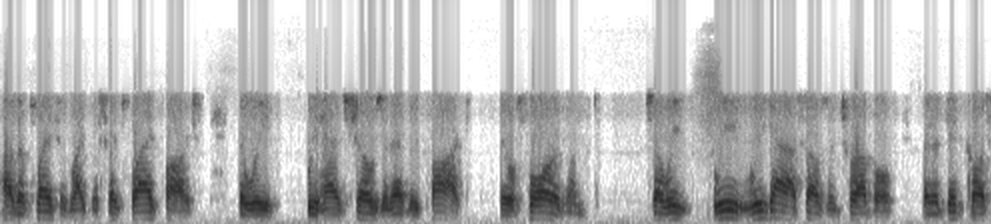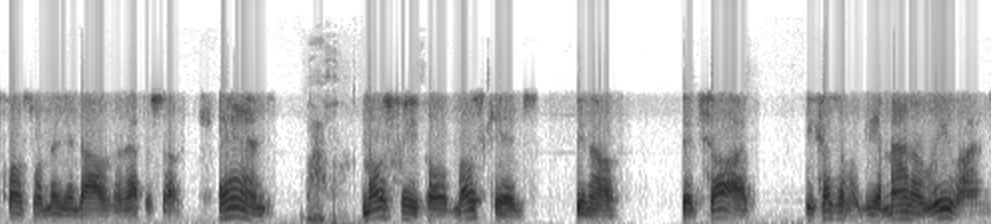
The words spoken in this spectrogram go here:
other places like the Six Flag parks that we we had shows at every park. There were four of them. So we we we got ourselves in trouble, but it did cost close to a million dollars an episode. And wow most people, most kids, you know, that saw it because of the amount of reruns,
